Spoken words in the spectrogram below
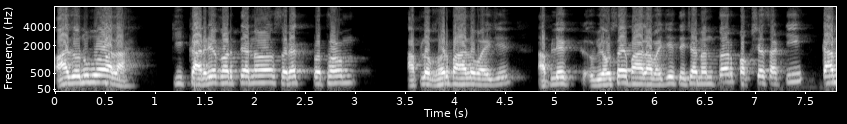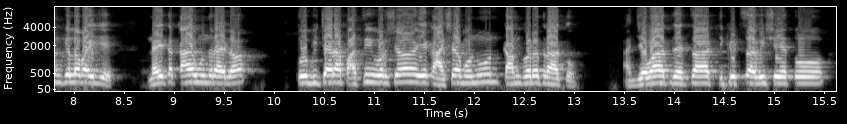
आज अनुभव आला की कार्यकर्त्यानं सर्वात प्रथम आपलं घर पाहिलं पाहिजे आपले व्यवसाय पाहायला पाहिजे त्याच्यानंतर पक्षासाठी काम केलं पाहिजे. नाही तर काय होऊन राहिलं? तो बिचारा पाचवी वर्ष एक आशा म्हणून काम करत राहतो. आणि जेव्हा त्याचा तिकीटचा विषय येतो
